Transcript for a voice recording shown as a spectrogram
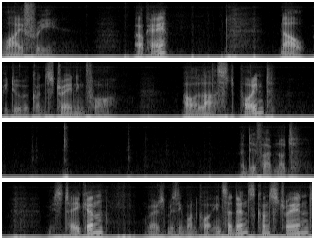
y3. Okay. Now we do the constraining for our last point. And if I'm not mistaken, there is missing one coincidence constraint.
